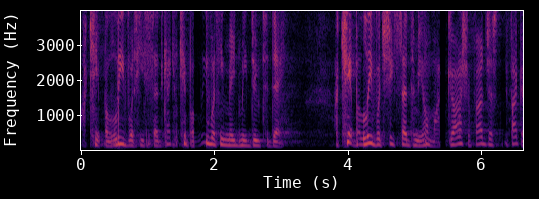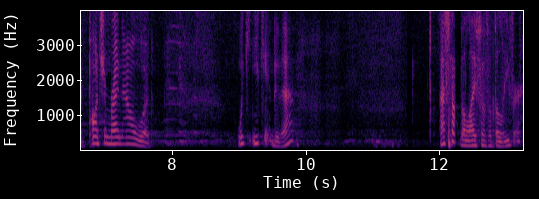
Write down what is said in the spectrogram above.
I can't believe what he said. I can't believe what he made me do today. I can't believe what she said to me. Oh my gosh, if I just, if I could punch him right now, I would. We, you can't do that. That's not the life of a believer.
